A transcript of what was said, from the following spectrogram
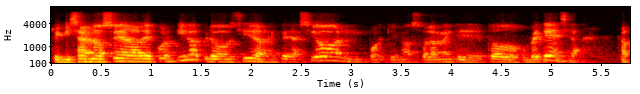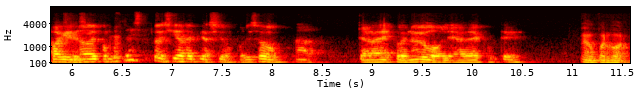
que quizás no sea deportiva, pero sí de recreación, porque no solamente todo competencia. Capaz que no de competencia, pero sí de recreación. Por eso, nada, te agradezco de nuevo, les agradezco a ustedes. Bueno, por favor.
